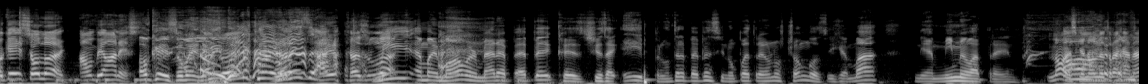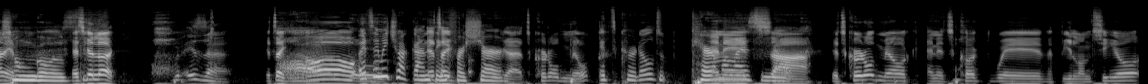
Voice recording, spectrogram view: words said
Okay, so look, I'm gonna be honest. Okay, so wait, let me, let me clear what is it? Cause look, Me and my mom were mad at Pepe because she was like, hey, pregúntale a Pepe si no puede traer unos chongos. Y dije, ma, ni a mí me va a traer. no, es que no le traje a nadie. Chongos. Es que look, What is that? it's like oh, it's a Michoacan It's thing like- for sure. yeah, it's curdled milk. It's curdled, and caramelized it's milk uh it's curdled milk and it's cooked with piloncillo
